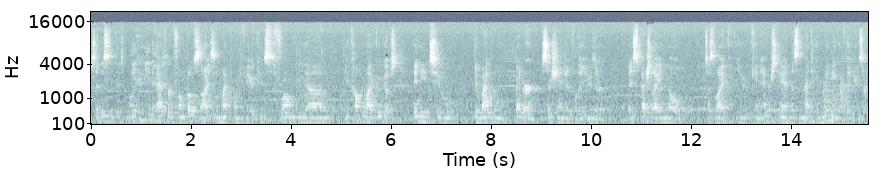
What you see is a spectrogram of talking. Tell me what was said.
So this is they need effort from both sides, in my point of view, because from the um, the company like Google's, they need to develop a better search engine for the user, especially you know, just like you can understand the semantic meaning of the user.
